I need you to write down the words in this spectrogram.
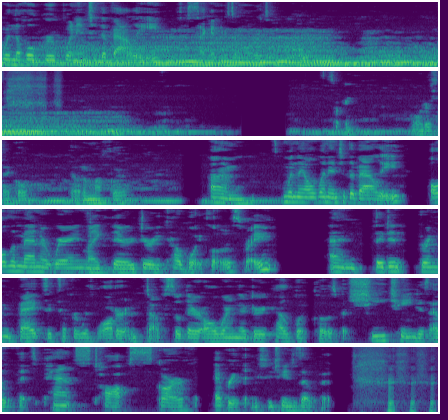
when the whole group went into the valley. The second, some words. Sorry, motorcycle without a muffler. Um, when they all went into the valley, all the men are wearing like their dirty cowboy clothes, right? And they didn't bring bags except for with water and stuff, so they're all wearing their dirty cowboy clothes. But she changes outfits: pants, tops, scarf, everything. She changes outfit.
